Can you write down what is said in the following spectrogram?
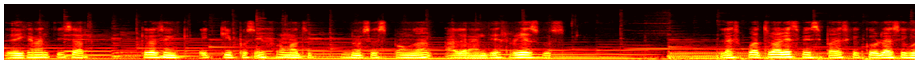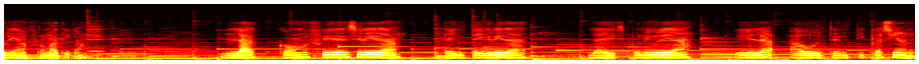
deben garantizar que los equipos informáticos no se expongan a grandes riesgos. Las cuatro áreas principales que cubre la seguridad informática. La confidencialidad, la integridad, la disponibilidad y la autenticación.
